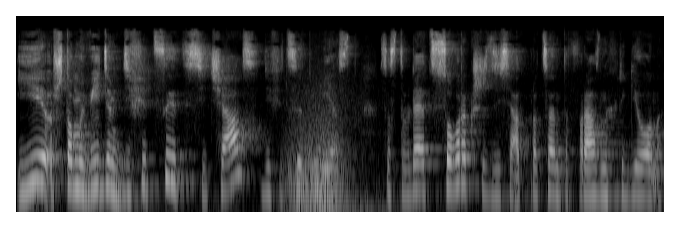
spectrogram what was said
И что мы видим, дефицит сейчас, дефицит мест – составляет 40-60% в разных регионах.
